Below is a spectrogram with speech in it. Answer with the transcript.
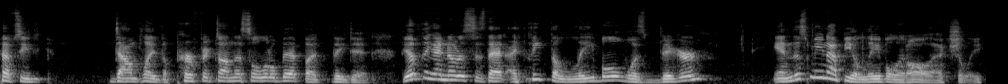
Pepsi downplayed the perfect on this a little bit, but they did. The other thing I noticed is that I think the label was bigger. And this may not be a label at all, actually.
